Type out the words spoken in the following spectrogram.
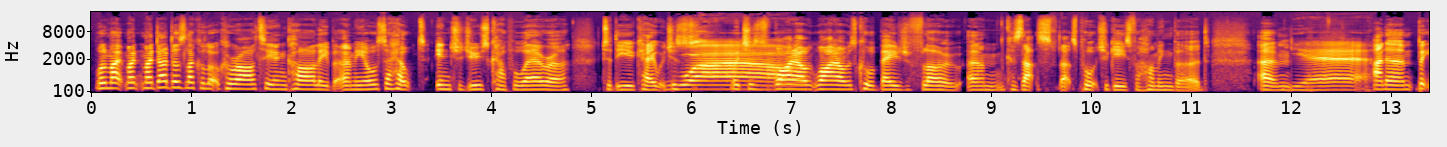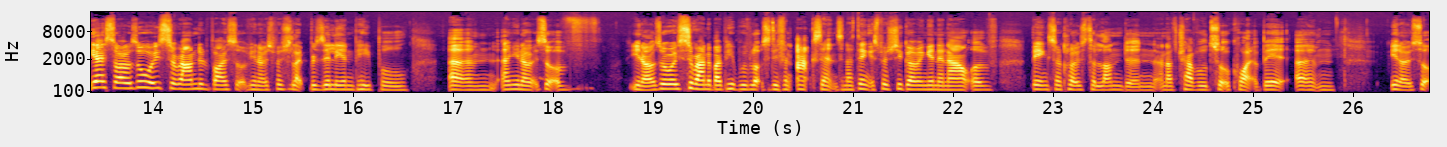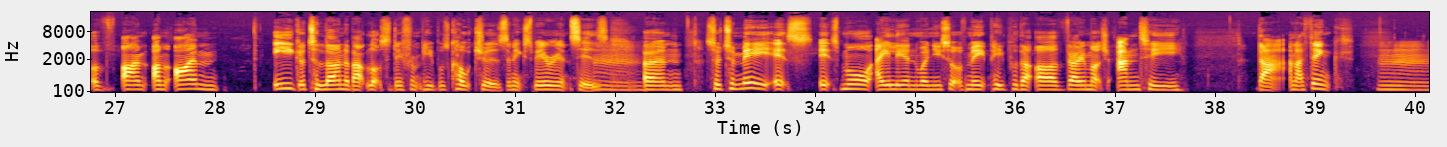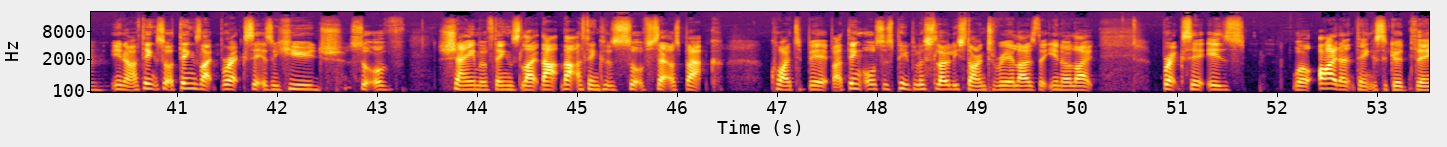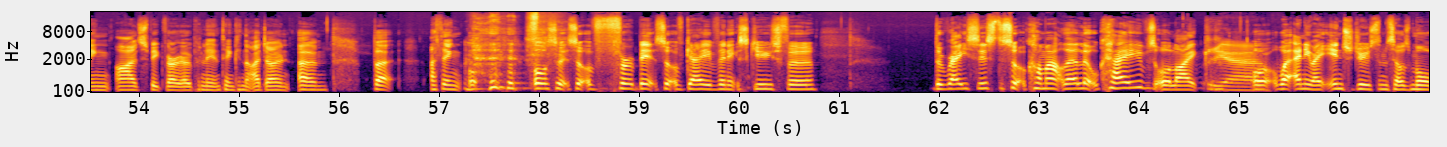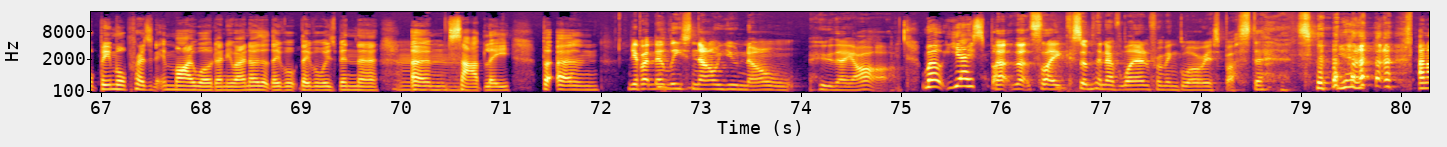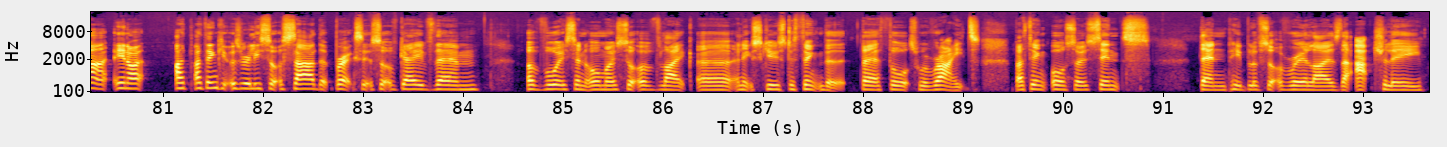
Well, my, my, my dad does like a lot of karate and kali, but um, he also helped introduce capoeira to the UK, which is which is why I why I was called Beija Flo, um, because that's that's Portuguese for hummingbird, um, yeah and um, but yeah, so I was always surrounded by sort of you know, especially like Brazilian people, um, and you know, it's sort of you know, I was always surrounded by people with lots of different accents, and I think especially going in and out of being so close to London, and I've travelled sort of quite a bit. Um, you know, sort of, I'm I'm I'm eager to learn about lots of different people's cultures and experiences. Um, so to me, it's it's more alien when you sort of meet people that are very much anti that, and I think you know, I think sort of things like Brexit is a huge sort of shame of things like that. That I think has sort of set us back quite a bit. But I think also people are slowly starting to realise that, you know, like Brexit is well, I don't think it's a good thing. I speak very openly and thinking that I don't. Um, but I think also it sort of for a bit sort of gave an excuse for the racists to sort of come out their little caves or like Yeah. or well anyway introduce themselves more be more present in my world anyway. I know that they've they've always been there um sadly but um yeah but at least now you know who they are. Well yes but that that's like something i've learned from Inglourious Basterds. Yeah. And i you know I, I think it was really sort of sad that brexit sort of gave them a voice and almost sort of like uh, an excuse to think that their thoughts were right. But i think also since then people have sort of realized that actually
